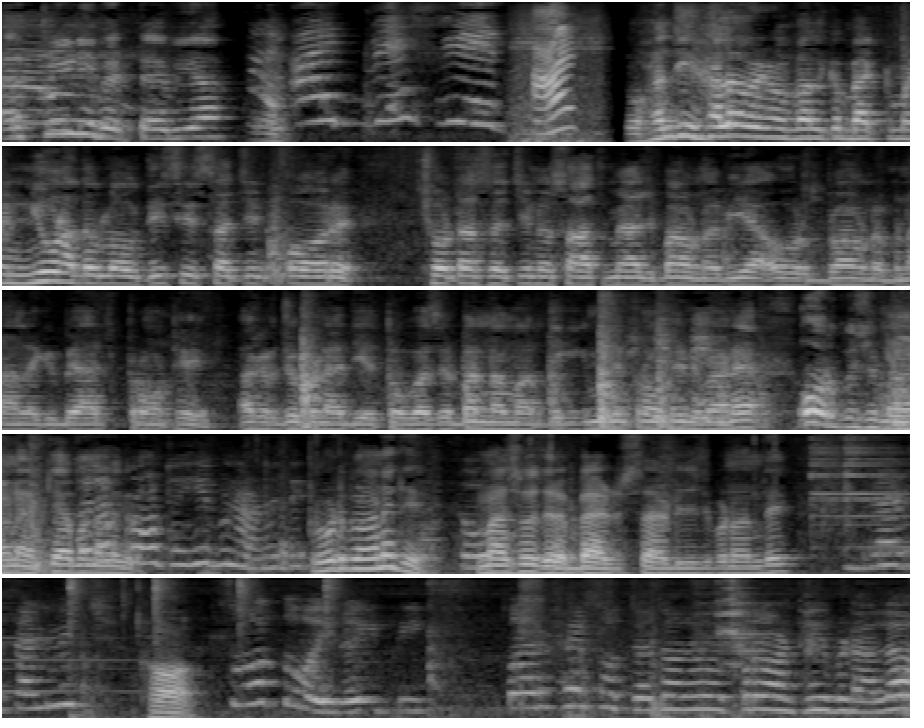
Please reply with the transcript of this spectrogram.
अरे पी नहीं बैठा भैया? तो हाँ जी hello welcome back to my new another vlog this is Sachin और छोटा सचिन और साथ में आज भावना भी है और भावना बना लगी भी आज परोठे। अगर जो बना दिए तो वैसे बनना मार देगी कि मैंने परोठे नहीं बनाने। और कुछ बनाना है? क्या बना लगा परोठे ही बनाने परोठे बनाने थे? मैं सोच रहा बैड सैंडविच बना दे। ब्रेड सैंडविच हाँ। सोच तो वही रही थी पर फिर सोचा था पराठे ही बना ला।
